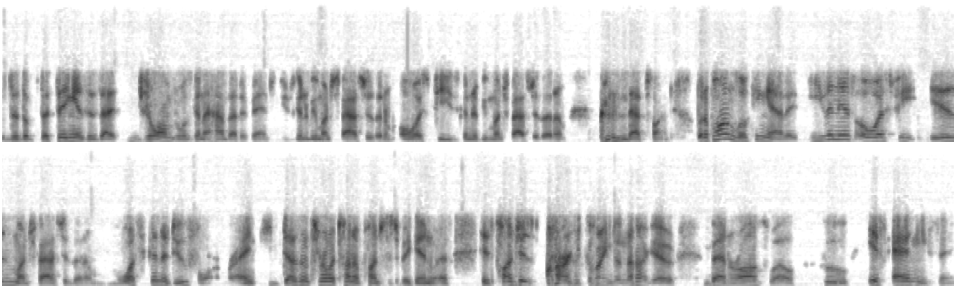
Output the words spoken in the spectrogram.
The the, the thing is, is that Gian was going to have that advantage. He's going to be much faster than him. OSP is going to be much faster than him. that's fine. But upon looking at it, even if OSP is much faster than him, what's going to do for him, right? He doesn't throw a ton of punches to begin with. His punches aren't going to knock out Ben Rothwell, who, if anything,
